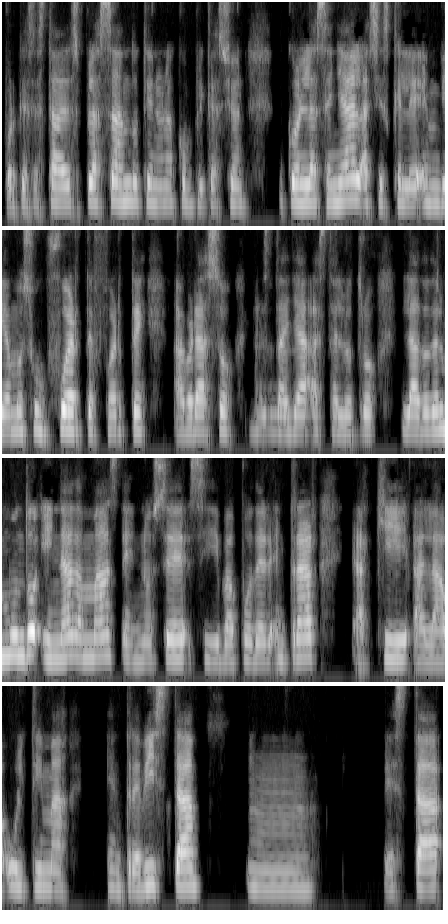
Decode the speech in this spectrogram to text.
porque se está desplazando, tiene una complicación con la señal, así es que le enviamos un fuerte, fuerte abrazo hasta allá, hasta el otro lado del mundo y nada más, eh, no sé si va a poder entrar aquí a la última entrevista. Mm, Está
